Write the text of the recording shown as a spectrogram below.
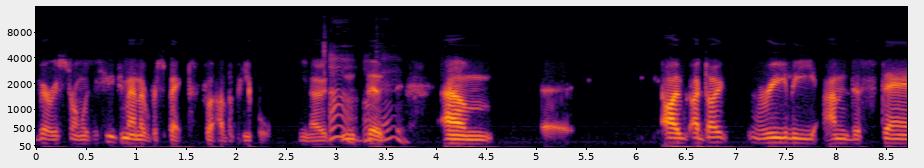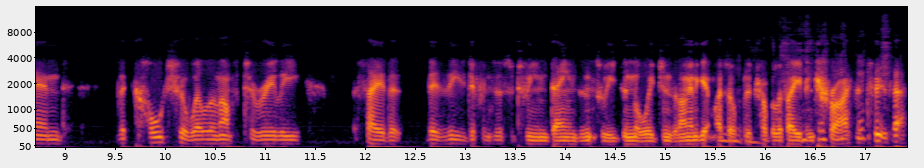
very strong was a huge amount of respect for other people. You know, oh, okay. the, um, uh, I, I don't really understand the culture well enough to really say that there's these differences between Danes and Swedes and Norwegians, and I'm going to get myself into trouble if I even try to do that.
